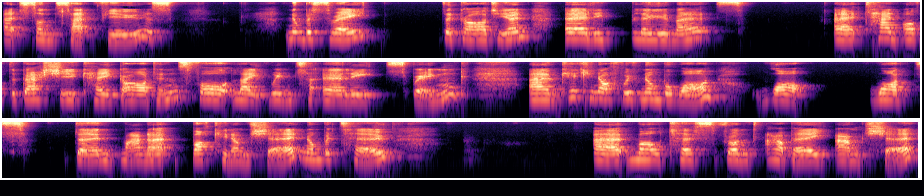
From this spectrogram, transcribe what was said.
uh, sunset views. Number three the Guardian, early bloomers, uh, 10 of the best UK gardens for late winter, early spring. Um, kicking off with number one, what Waddesdon Manor, Buckinghamshire. Number two, uh, Mottisfont Abbey, Hampshire.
